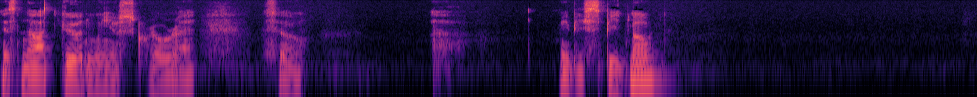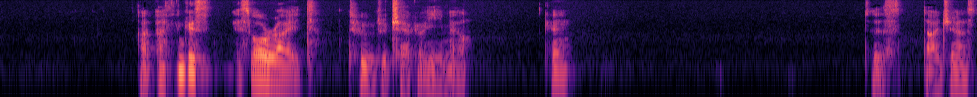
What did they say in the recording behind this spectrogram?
it's not good when you scroll, right? So uh, maybe speed mode. I, I think it's it's all right to to check your email. Okay just digest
